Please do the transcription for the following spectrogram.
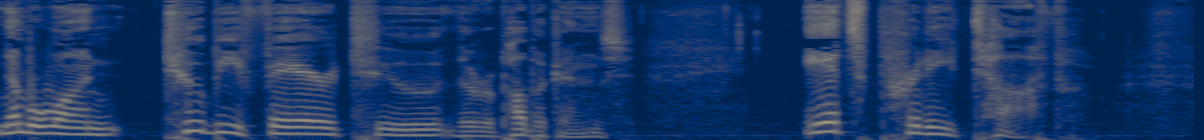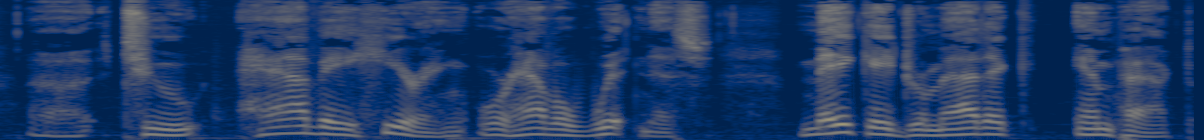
number one, to be fair to the Republicans, it's pretty tough uh, to have a hearing or have a witness make a dramatic impact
